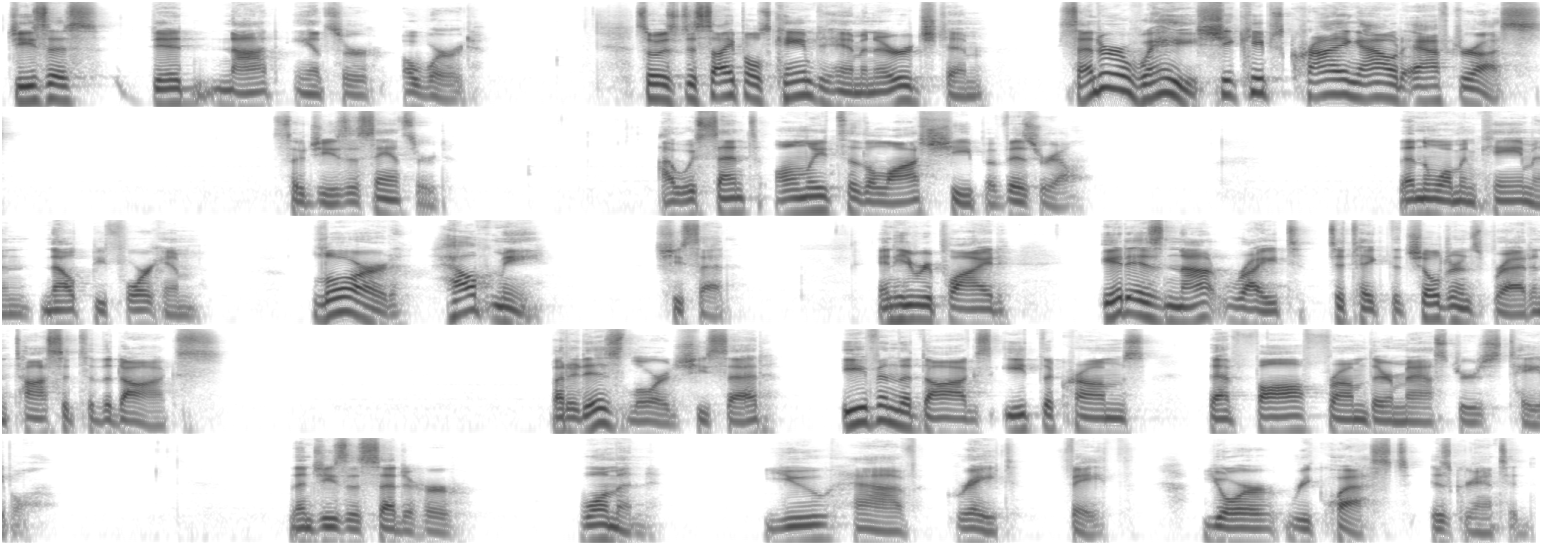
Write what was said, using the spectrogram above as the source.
Jesus did not answer a word. So his disciples came to him and urged him, Send her away. She keeps crying out after us. So Jesus answered, I was sent only to the lost sheep of Israel. Then the woman came and knelt before him. Lord, help me she said. And he replied, It is not right to take the children's bread and toss it to the dogs. But it is, Lord, she said. Even the dogs eat the crumbs that fall from their master's table. Then Jesus said to her, Woman, you have great faith. Your request is granted.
